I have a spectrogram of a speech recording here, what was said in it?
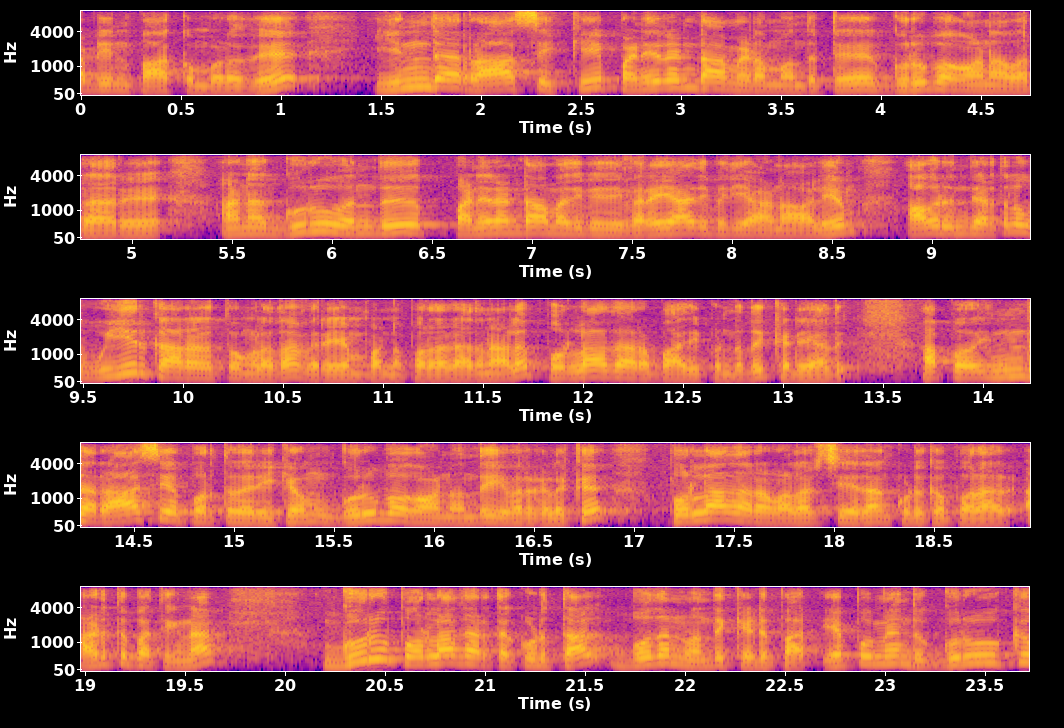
அப்படின்னு பார்க்கும் பொழுது இந்த ராசிக்கு பன்னிரெண்டாம் இடம் வந்துட்டு குரு பகவானாக வராரு. ஆனால் குரு வந்து பன்னிரெண்டாம் அதிபதி விரையாதிபதி ஆனாலும் அவர் இந்த இடத்துல உயிர் காரகத்துவங்களை தான் விரயம் பண்ண போகிறாரு அதனால் பொருளாதார பாதிப்புன்றது கிடையாது. அப்போ இந்த ராசியை பொறுத்த வரைக்கும் குரு பகவான் வந்து இவர்களுக்கு பொருளாதார வளர்ச்சியை தான் கொடுக்க போகிறாரு அடுத்து பார்த்திங்கன்னா குரு பொருளாதாரத்தை கொடுத்தால் புதன் வந்து கெடுப்பார். எப்பவுமே இந்த குருவுக்கு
